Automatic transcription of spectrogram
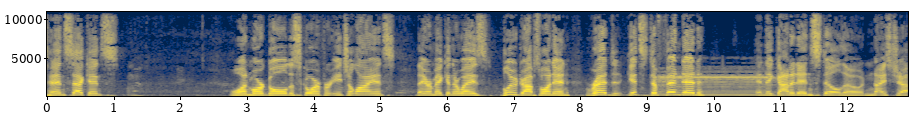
10 seconds. One more goal to score for each alliance. They are making their ways. Blue drops one in. Red gets defended, and they got it in still, though. Nice job.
